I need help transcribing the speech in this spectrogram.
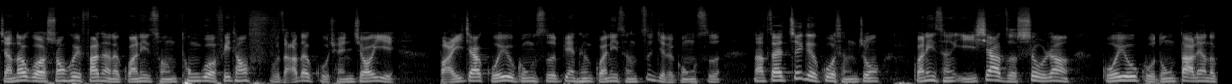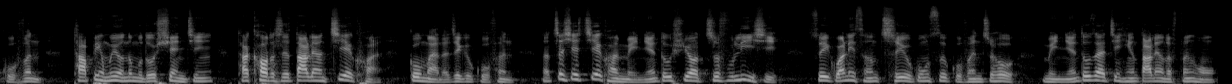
讲到过双汇发展的管理层通过非常复杂的股权交易，把一家国有公司变成管理层自己的公司。那在这个过程中，管理层一下子受让国有股东大量的股份，他并没有那么多现金，他靠的是大量借款购买的这个股份。那这些借款每年都需要支付利息。所以管理层持有公司股份之后，每年都在进行大量的分红，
